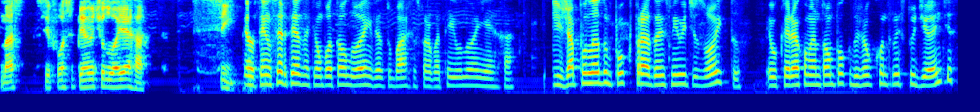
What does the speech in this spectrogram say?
Mas se fosse pênalti, o Luan ia errar. Sim. Eu tenho certeza que iam botar o Luan em vez do Barcos pra bater e o Luan ia errar. E já pulando um pouco pra 2018, eu queria comentar um pouco do jogo contra o Estudiantes.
